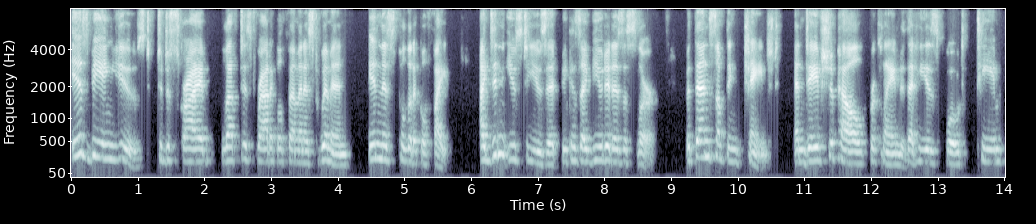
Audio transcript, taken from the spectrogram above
is being used to describe leftist radical feminist women in this political fight. I didn't used to use it because I viewed it as a slur, but then something changed. And Dave Chappelle proclaimed that he is, quote, Team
